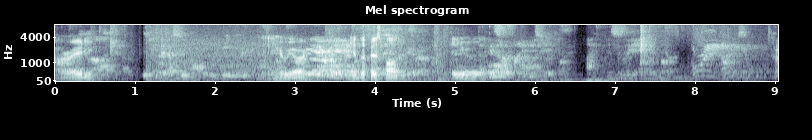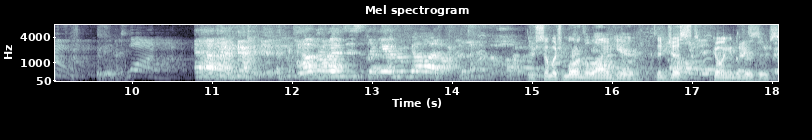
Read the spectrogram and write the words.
Alrighty. And here we are. Give the fist bump. Ew. Whoever wins this is the game room god. There's so much more on the line here than just going into losers.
